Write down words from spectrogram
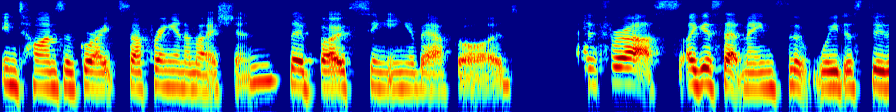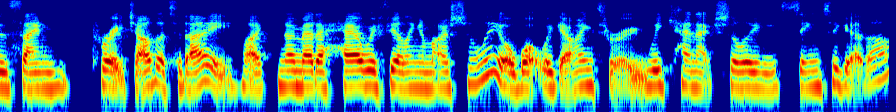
in times of great suffering and emotion, they're both singing about God. And for us, I guess that means that we just do the same for each other today. Like, no matter how we're feeling emotionally or what we're going through, we can actually sing together.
